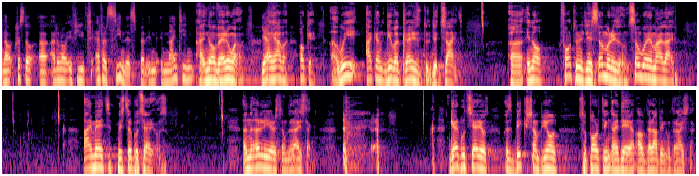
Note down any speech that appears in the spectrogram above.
Now, Christo, uh, I don't know if you've ever seen this, but in, in 19... I know very well. Yeah? I have, a, okay, uh, we, I can give a credit to the site. Uh, you know, fortunately, some reason, somewhere in my life, I met Mr. Bucerius in the early years of the Reichstag. Gerd Bucerius was big champion supporting idea of the wrapping of the Reichstag.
